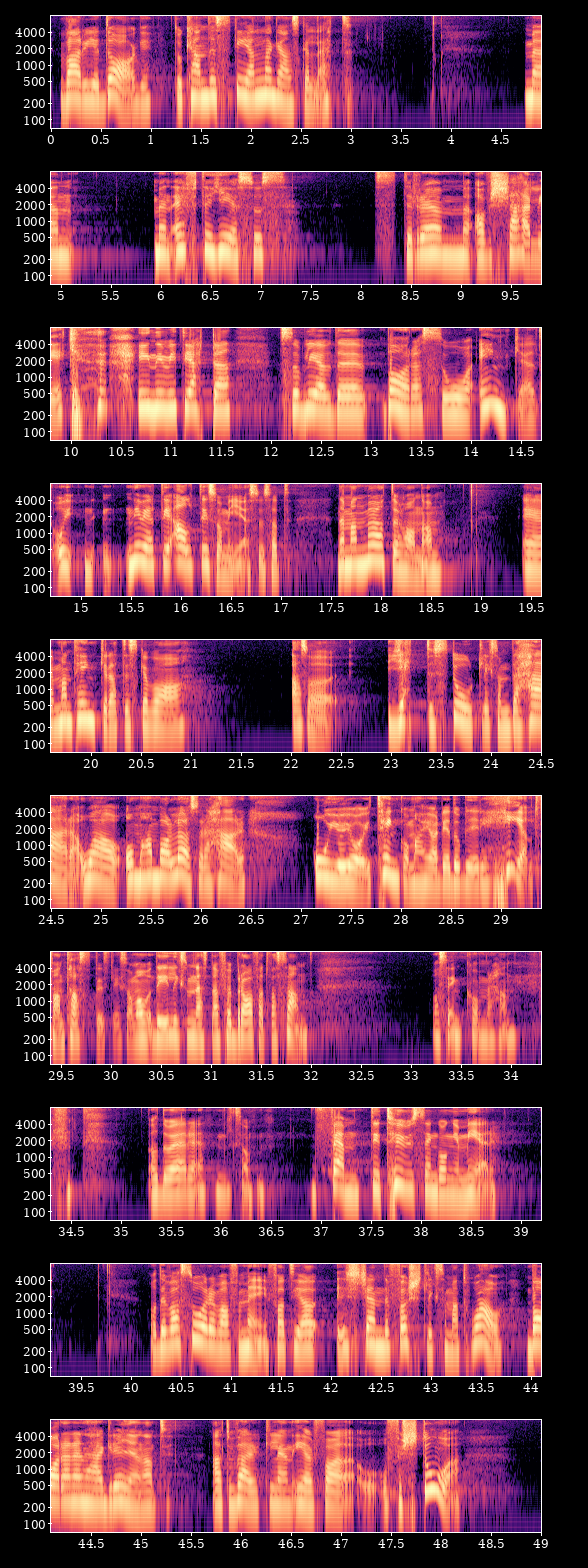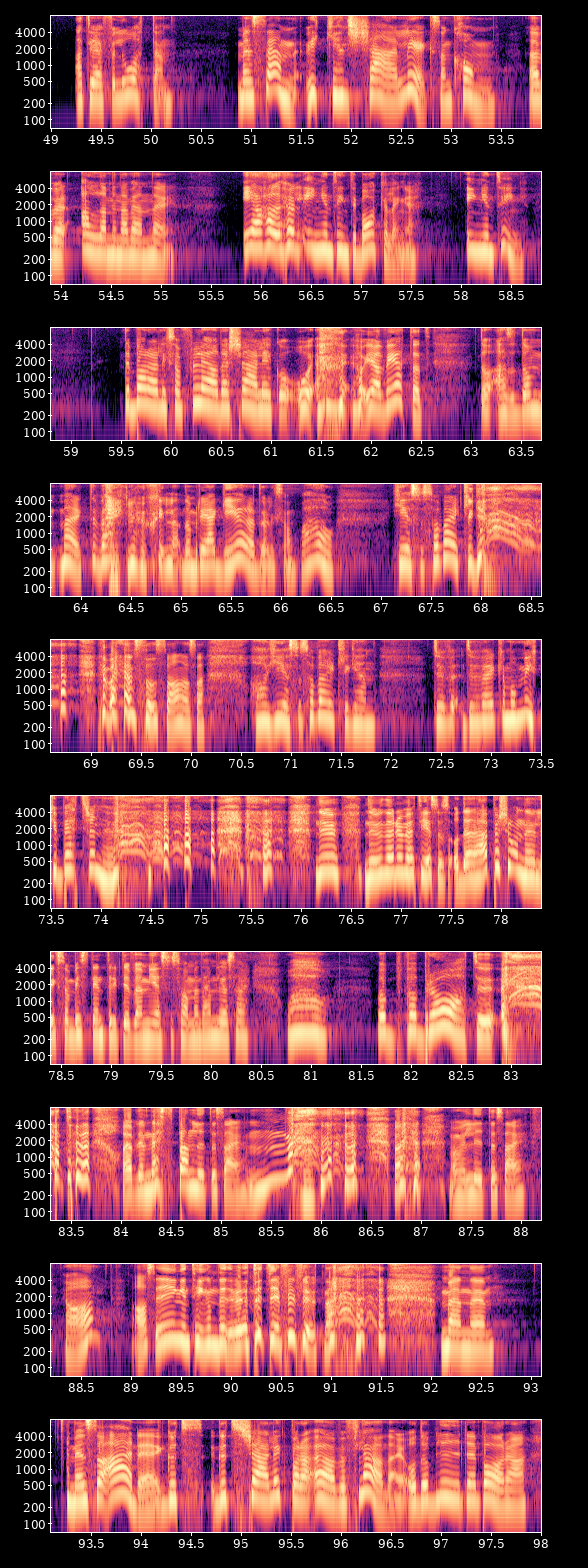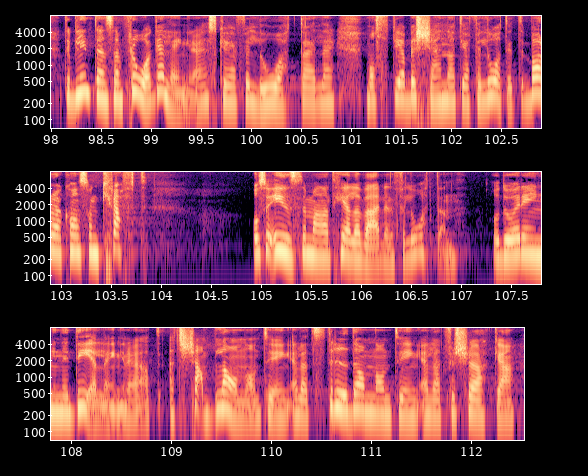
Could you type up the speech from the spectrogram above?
varje dag, då kan det stelna ganska lätt. Men, men efter Jesus ström av kärlek in i mitt hjärta så blev det bara så enkelt. Och ni vet, det är alltid så med Jesus att när man möter honom eh, man tänker att det ska vara alltså, jättestort, liksom det här, wow, om han bara löser det här, oj oj oj, tänk om han gör det, då blir det helt fantastiskt. Liksom. Det är liksom nästan för bra för att vara sant. Och sen kommer han. Och då är det liksom 50 000 gånger mer. Och det var så det var för mig. För att jag kände först liksom att wow, bara den här grejen att, att verkligen erfara och förstå att jag är förlåten. Men sen vilken kärlek som kom över alla mina vänner. Jag höll ingenting tillbaka längre. Ingenting. Det bara liksom flödar kärlek och, och, och jag vet att de, alltså de märkte verkligen skillnad. De reagerade och liksom wow, Jesus har verkligen, det var en som sa, alltså, oh, Jesus har verkligen, du, du verkar må mycket bättre nu. nu. Nu när du mött Jesus, och den här personen liksom visste inte riktigt vem Jesus var, men den blev så här, wow, vad, vad bra att du, och jag blev nästan lite så här, mm. man blev lite så här, ja, ja, säg ingenting om det, det förflutna. men, eh, men så är det. Guds, Guds kärlek bara överflödar och då blir det bara, det blir inte ens en fråga längre. Ska jag förlåta eller måste jag bekänna att jag förlåtit? Det bara kom som kraft. Och så inser man att hela världen är förlåten. Och då är det ingen idé längre att, att tjabbla om någonting eller att strida om någonting eller att försöka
